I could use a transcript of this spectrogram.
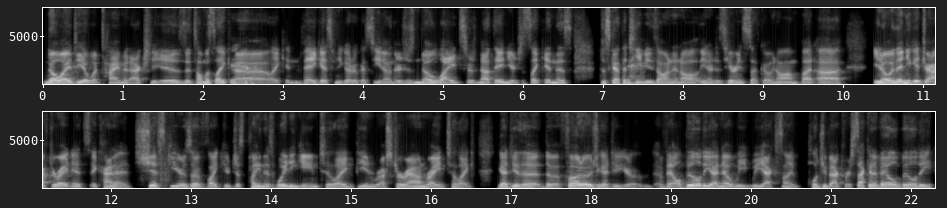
no idea what time it actually is. It's almost like yeah. uh like in vegas when you go to a casino and there's just no lights there's nothing. You're just like in this just got the tvs on and all you know just hearing stuff going on. But uh you know and then you get drafted right? And it's it kind of shifts gears of like you're just playing this waiting game to like being rushed around right? To like you got to do the the photos you got to do your availability. I know we we accidentally pulled you back for a second availability.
